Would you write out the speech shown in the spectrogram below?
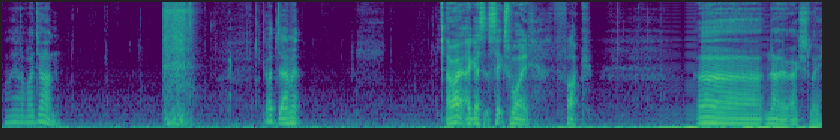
What the hell have I done? God damn it. Alright, I guess it's six wide. Fuck. Uh, no, actually.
